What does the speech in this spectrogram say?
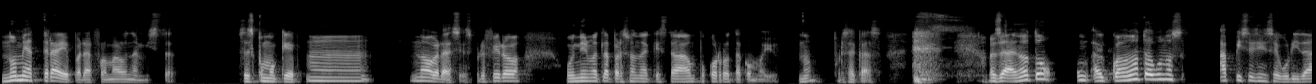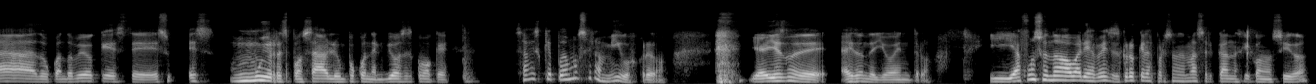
no me atrae para formar una amistad. O sea, es como que, mm, no, gracias, prefiero unirme a otra persona que está un poco rota como yo, ¿no? Por si acaso. O sea, noto, un- cuando noto algunos ápices de inseguridad o cuando veo que este es, es muy responsable, un poco nervioso, es como que, ¿sabes qué? Podemos ser amigos, creo. Y ahí es donde, ahí es donde yo entro. Y ha funcionado varias veces. Creo que las personas más cercanas que he conocido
